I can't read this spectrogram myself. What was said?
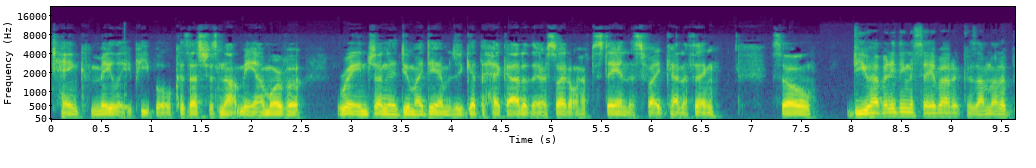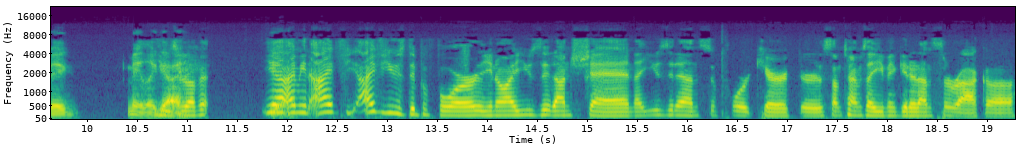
tank melee people, because that's just not me. I'm more of a range, I'm going to do my damage and get the heck out of there so I don't have to stay in this fight kind of thing. So, do you have anything to say about it? Because I'm not a big melee guy. User of it. Yeah, Yeah. I mean, I've I've used it before. You know, I use it on Shen. I use it on support characters. Sometimes I even get it on Soraka,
